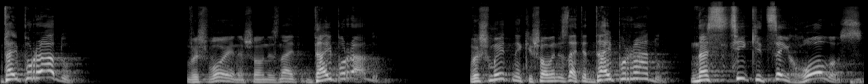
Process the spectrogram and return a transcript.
Дай пораду. Ви ж воїни, що ви не знаєте? Дай пораду. Ви ж митники, що ви не знаєте? Дай пораду. Настільки цей голос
